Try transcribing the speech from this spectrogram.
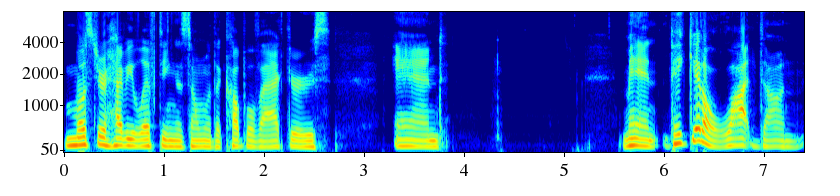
most of your heavy lifting is done with a couple of actors and man they get a lot done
